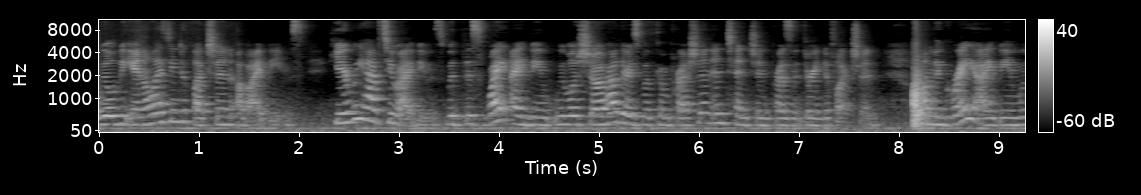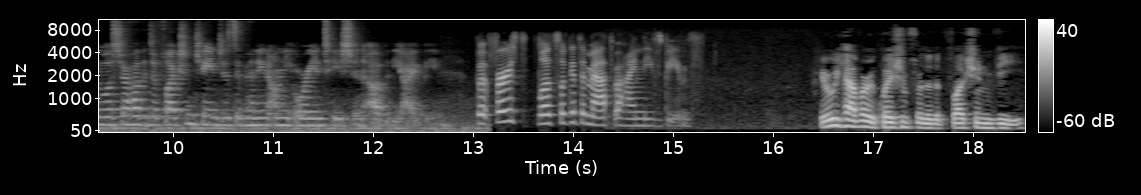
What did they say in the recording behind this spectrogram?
we will be analyzing deflection of I-beams. Here we have two I-beams. With this white I-beam, we will show how there is both compression and tension present during deflection. On the gray I-beam, we will show how the deflection changes depending on the orientation of the I-beam. But first, let's look at the math behind these beams. Here we have our equation for the deflection V,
